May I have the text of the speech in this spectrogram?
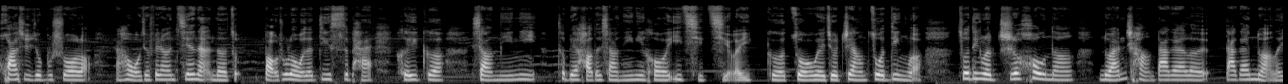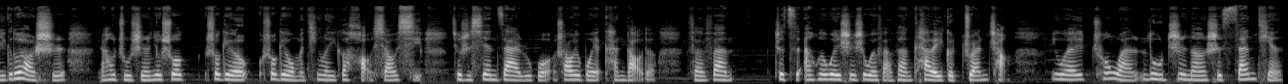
花絮就不说了，然后我就非常艰难的走。保住了我的第四排和一个小妮妮，特别好的小妮妮和我一起挤了一个座位，就这样坐定了。坐定了之后呢，暖场大概了大概暖了一个多小时，然后主持人就说说给说给我们听了一个好消息，就是现在如果刷微博也看到的，凡凡。这次安徽卫视是为凡凡开了一个专场，因为春晚录制呢是三天，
